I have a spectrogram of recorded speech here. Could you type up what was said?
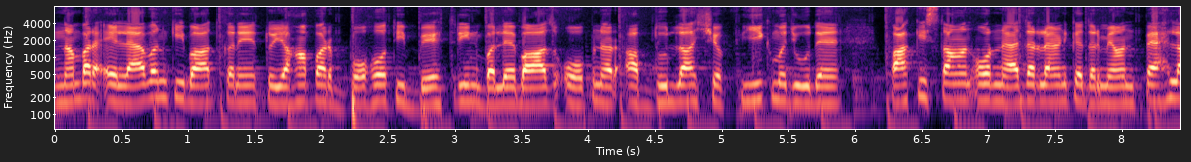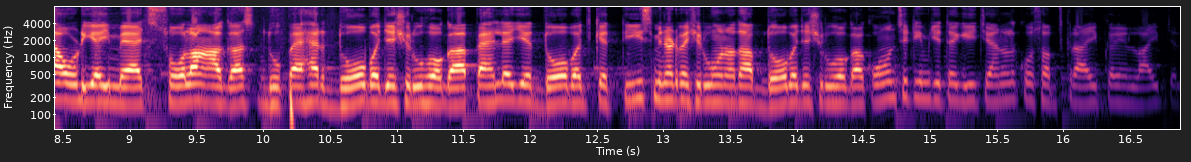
नंबर 11 की बात करें तो यहाँ पर बहुत ही बेहतरीन बल्लेबाज ओपनर अब्दुल्ला शफीक मौजूद हैं। पाकिस्तान और नैदरलैंड के दरमियान पहला ओडीआई मैच 16 अगस्त दोपहर दो बजे शुरू होगा। पहले ये दो बज के तीस मिनट पर शुरू होना था। अब दो बजे शुरू होगा। कौन सी टीम जीतेगी? चैनल को सब्सक्राइब करें, लाइव चले।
